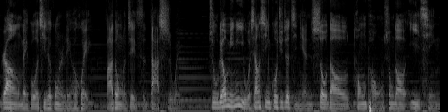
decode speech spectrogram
让美国汽车工人联合会发动了这次大示威。主流民意，我相信过去这几年受到通膨、受到疫情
